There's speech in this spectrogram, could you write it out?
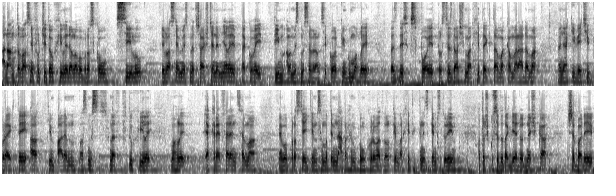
A nám to vlastně v určitou chvíli dalo obrovskou sílu, kdy vlastně my jsme třeba ještě neměli takový tým, ale my jsme se v rámci coworkingu mohli lezdy spojit prostě s dalšími architektama, kamarádama na nějaký větší projekty a tím pádem vlastně jsme v tu chvíli mohli jak referencema nebo prostě i tím samotným návrhem konkurovat velkým architektonickým studiím a trošku se to tak děje do dneška, třeba kdy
